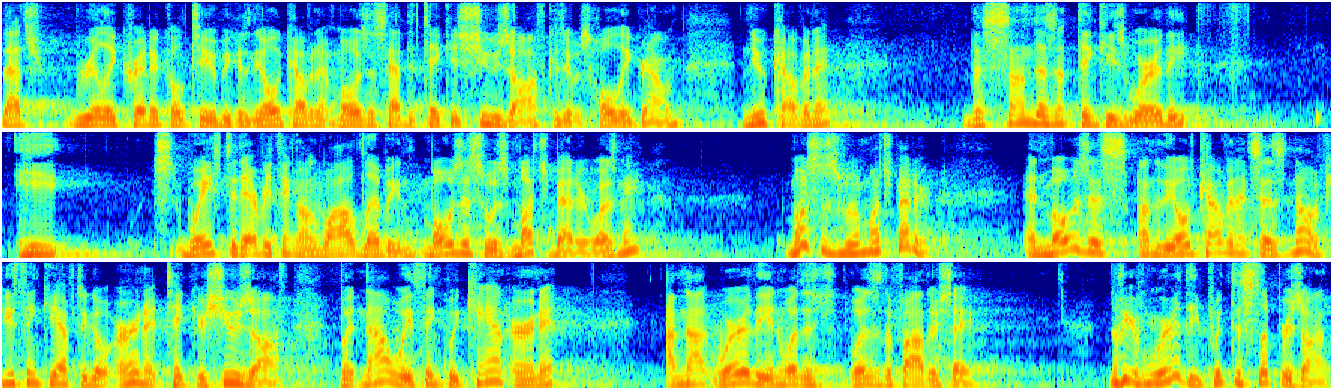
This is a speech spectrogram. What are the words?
That's really critical too, because in the Old Covenant, Moses had to take his shoes off because it was holy ground. New Covenant, the son doesn't think he's worthy. He wasted everything on wild living. Moses was much better, wasn't he? Moses was much better. And Moses, under the Old Covenant, says, No, if you think you have to go earn it, take your shoes off. But now we think we can't earn it. I'm not worthy. And what does, what does the Father say? No, you're worthy. Put the slippers on.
